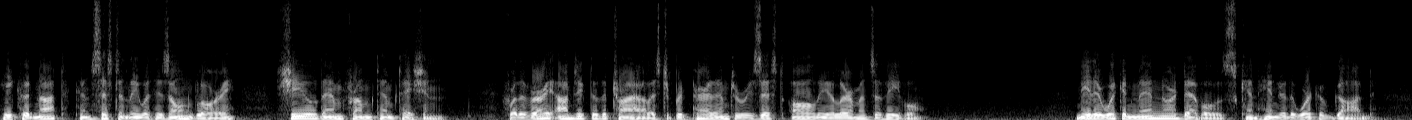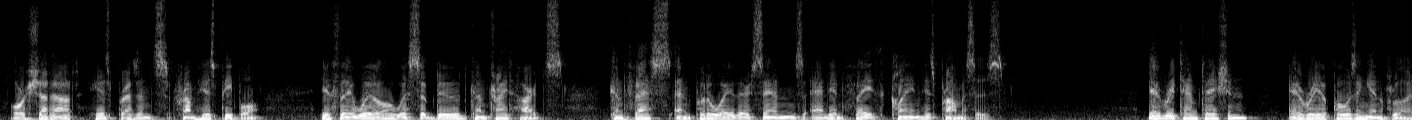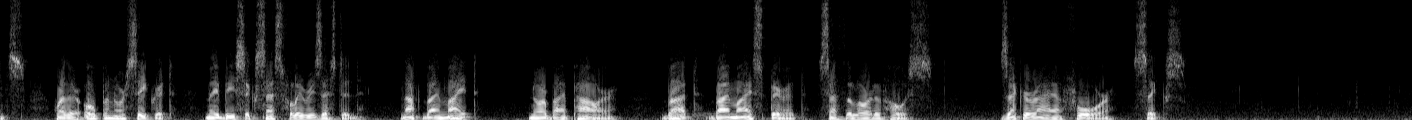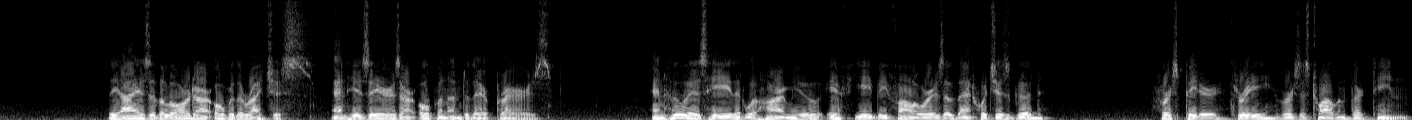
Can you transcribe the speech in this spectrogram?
He could not, consistently with his own glory, shield them from temptation, for the very object of the trial is to prepare them to resist all the allurements of evil. Neither wicked men nor devils can hinder the work of God, or shut out his presence from his people if they will, with subdued, contrite hearts, confess and put away their sins, and in faith claim his promises. Every temptation, every opposing influence, whether open or secret, may be successfully resisted, not by might, nor by power, but by my Spirit, saith the Lord of hosts. Zechariah 4 6. The eyes of the Lord are over the righteous, and his ears are open unto their prayers. And who is he that will harm you, if ye be followers of that which is good? 1 Peter 3, verses 12 and 13.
